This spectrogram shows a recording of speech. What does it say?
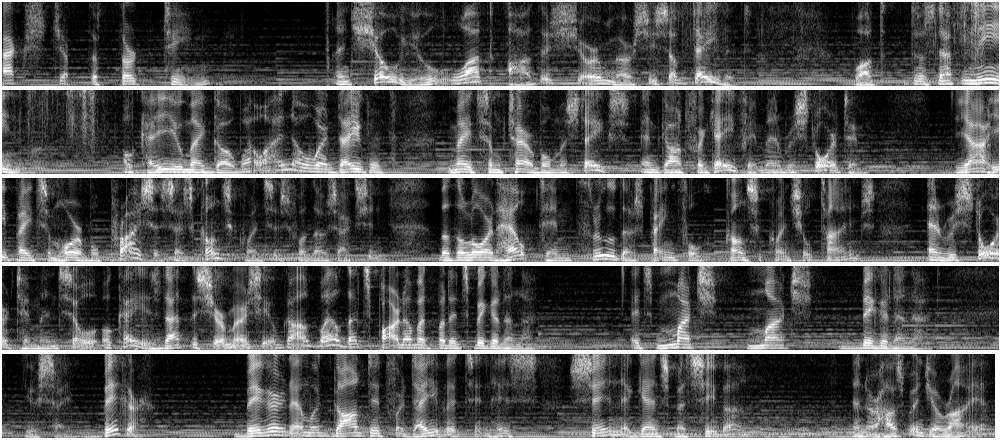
Acts chapter 13 and show you what are the sure mercies of David. What does that mean? Okay, you may go, well, I know where David made some terrible mistakes and God forgave him and restored him. Yeah, he paid some horrible prices as consequences for those actions, but the Lord helped him through those painful, consequential times and restored him. And so, okay, is that the sure mercy of God? Well, that's part of it, but it's bigger than that. It's much, much bigger than that. You say, bigger. Bigger than what God did for David in his sin against Bathsheba and her husband Uriah,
